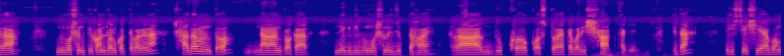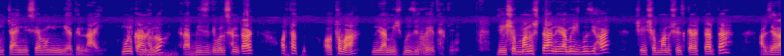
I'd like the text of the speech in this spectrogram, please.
এরা ইমোশনকে কন্ট্রোল করতে পারে না। সাধারণত নানান প্রকার নেগেটিভ ইমোশনে যুক্ত হয়। রাগ, দুঃখ, কষ্ট একেবারেই সাপ থাকে, যেটা ইস্ট এশিয়া এবং চাইনিজে এবং ইন্ডিয়াতে নাই। মূল কারণ হলো এরা ভেজিটেবল সেন্টার অর্থাৎ অথবা নিরামিষভোজী হয়ে থাকে। যেই সব মানুষটা নিরামিষভোজী হয়, সেই সব মানুষের ক্যারেক্টারটা আর যারা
